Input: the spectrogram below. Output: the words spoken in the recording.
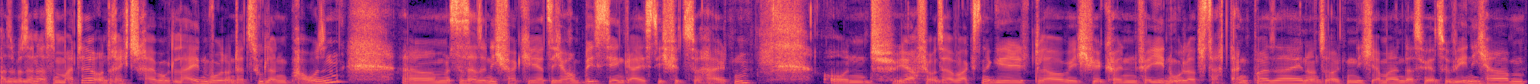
Also besonders Mathe und Rechtschreibung leiden wohl unter zu langen Pausen. Ähm, es ist also nicht verkehrt, sich auch ein bisschen geistig fit zu halten. Und ja, für uns Erwachsene gilt, glaube ich, wir können für jeden Urlaubstag dankbar sein und sollten nicht jammern, dass wir zu wenig haben.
